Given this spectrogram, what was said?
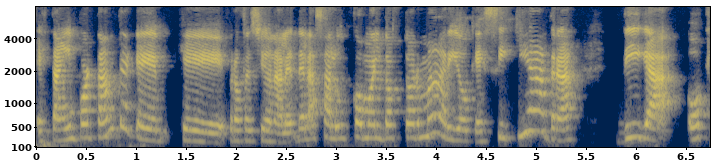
es tan importante que, profesionales de la salud como el doctor Mario, que es psiquiatra, diga, ok,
